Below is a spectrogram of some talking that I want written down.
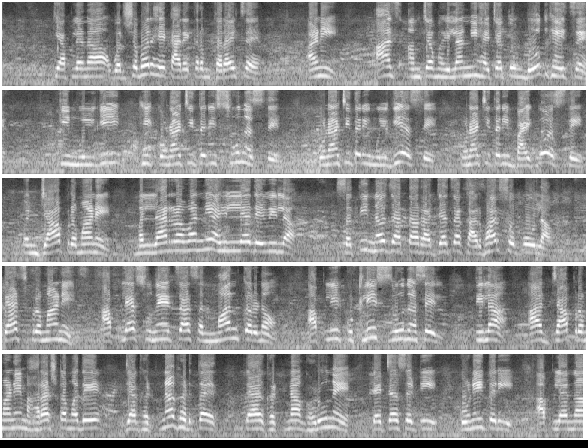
की आपल्याला वर्षभर हे कार्यक्रम करायचं आहे आणि आज आमच्या महिलांनी ह्याच्यातून बोध घ्यायचं आहे की मुलगी ही कोणाची तरी सून असते कोणाची तरी मुलगी असते कोणाची तरी बायको असते पण ज्याप्रमाणे मल्हाररावांनी अहिल्यादेवीला सती न जाता राज्याचा कारभार सोपवला त्याचप्रमाणे आपल्या सुनेचा सन्मान करणं आपली कुठली सून असेल तिला आज ज्याप्रमाणे महाराष्ट्रामध्ये ज्या घटना घडत आहेत त्या घटना घडू नये त्याच्यासाठी कोणीतरी आपल्याला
